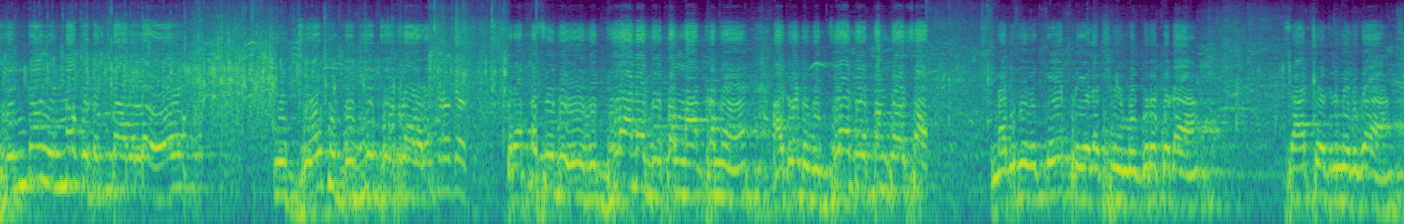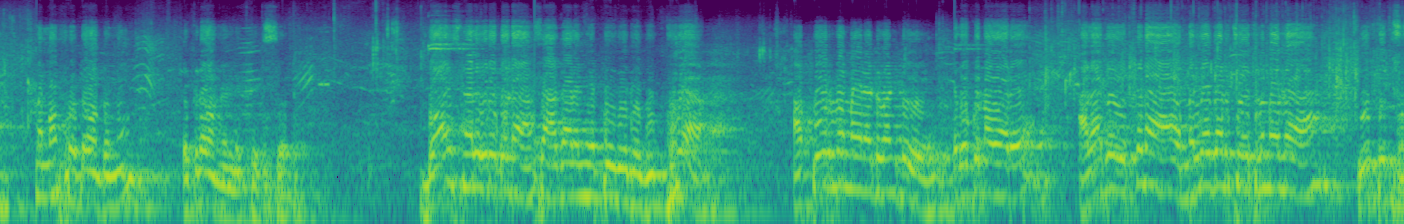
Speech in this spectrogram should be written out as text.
బృందం ఎన్నో కుటుంబాలలో ఈ జ్యోతి బుద్ధి జ్యోతిలో ప్రపసిది విద్య అనే దీపం మాత్రమే. అటువంటి విద్యా దీపం కోసం నడిదివికి ప్రియలక్ష్మి ముగ్గురు కూడా సాక్షేతుల మీదుగా తమ ఫోటో ఉంటుంది. ఇక్కడే ఉండండి ఫిక్స్ బాయ్స్ నలుగురు కూడా సాగాలని చెప్పి ఇది విద్య అపూర్వమైనటువంటి చదువుకున్న వారే అలాగే ఇక్కడ ఎమ్మెల్యే గారి చేతుల మీద ఈ పిక్స్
